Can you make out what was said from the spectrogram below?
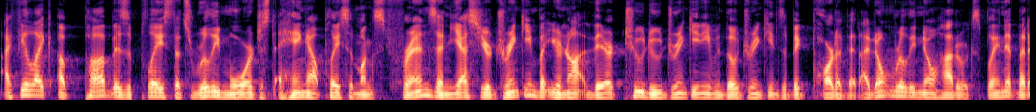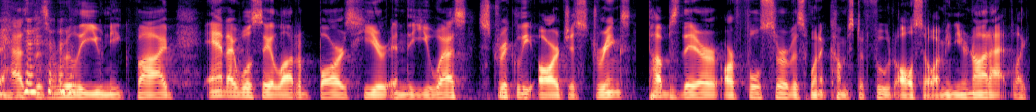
I feel like a pub is a place that's really more just a hangout place amongst friends. And yes, you're drinking, but you're not there to do drinking, even though drinking's a big part of it. I don't really know how to explain it, but it has this really unique vibe. And I will say a lot of bars here in the US strictly are just drinks. Pubs there are full service when it comes to food, also. I mean, you're not at like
